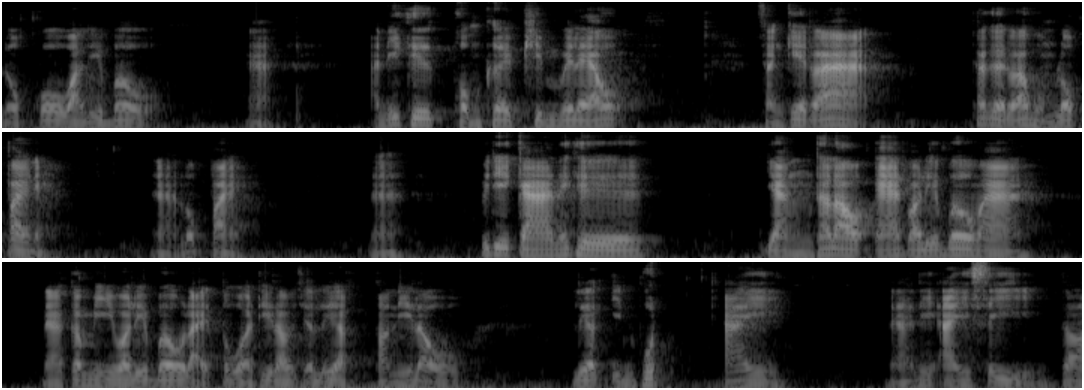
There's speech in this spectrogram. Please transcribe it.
โลโก้ variable นะอันนี้คือผมเคยพิมพ์ไว้แล้ว สังเกตว่าถ้าเกิดว่าผมลบไปเนี่ยนะลบไปนะวิธีการนี่คืออย่างถ้าเรา add variable มานะก็มี variable หลายตัวที่เราจะเลือกตอนนี้เราเลือก input i นะนี่ i 4ก็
